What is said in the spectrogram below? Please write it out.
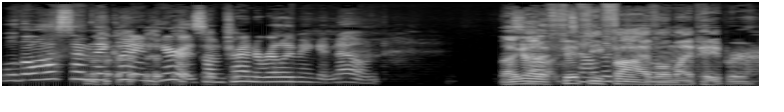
Well, the last time they couldn't hear it, so I'm trying to really make it known. I got a So, the 55 on my paper,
